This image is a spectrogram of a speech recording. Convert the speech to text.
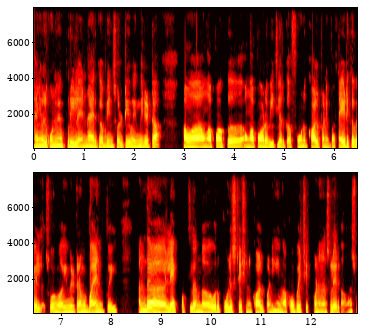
அண்ட் இவளுக்கு ஒன்றுமே புரியல. என்ன இருக்கு அப்படின்னு சொல்லிட்டு இவன் இமீடியட்டாக அவ அவங்க அப்பாவுக்கு அவங்க அப்பாவோட வீட்டில் இருக்க ஃபோனுக்கு கால் பண்ணி பார்த்தா எடுக்கவே இல்லை. ஸோ இமீடியட்டாக ரொம்ப பயந்து போய் அந்த லேக் பக்கத்துல இருந்த ஒரு போலீஸ் ஸ்டேஷனுக்கு கால் பண்ணி எங்க அப்பா போய் செக் பண்ணுங்கன்னு சொல்லியிருக்காங்க. ஸோ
